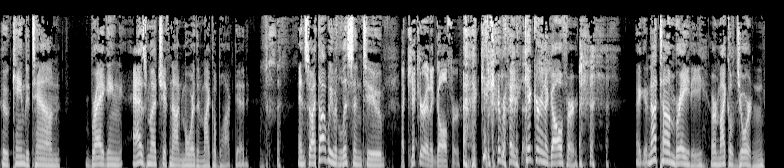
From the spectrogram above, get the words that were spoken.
who came to town bragging as much, if not more, than Michael Block did. and so I thought we would listen to A kicker and a golfer. a kicker, right? A kicker and a golfer. Not Tom Brady or Michael Jordan,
